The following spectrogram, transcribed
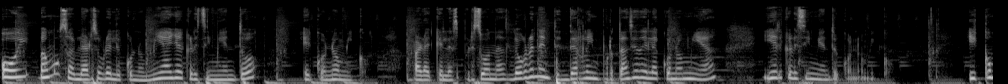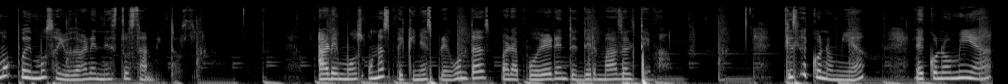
Hoy vamos a hablar sobre la economía y el crecimiento económico para que las personas logren entender la importancia de la economía y el crecimiento económico. ¿Y cómo podemos ayudar en estos ámbitos? Haremos unas pequeñas preguntas para poder entender más del tema. ¿Qué es la economía? La economía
